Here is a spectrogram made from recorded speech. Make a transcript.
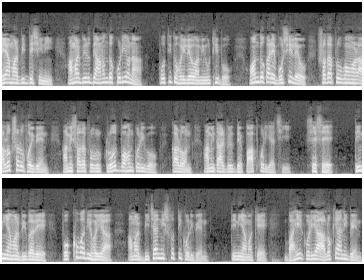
হে আমার বিদ্বেষিনী, আমার বিরুদ্ধে আনন্দ করিও না, পতিত হইলেও আমি উঠিব, অন্ধকারে বসিলেও সদাপ্রভু আমার আলোকস্বরূপ হইবেন, আমি সদাপ্রভুর ক্রোধ বহন করিব, কারণ আমি তার বিরুদ্ধে পাপ করিয়াছি। শেষে তিনি আমার বিবাদে পক্ষবাদী হইয়া আমার বিচার নিষ্পত্তি করিবেন। তিনি আমাকে বাহির করিয়া আলোকে আনিবেন।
